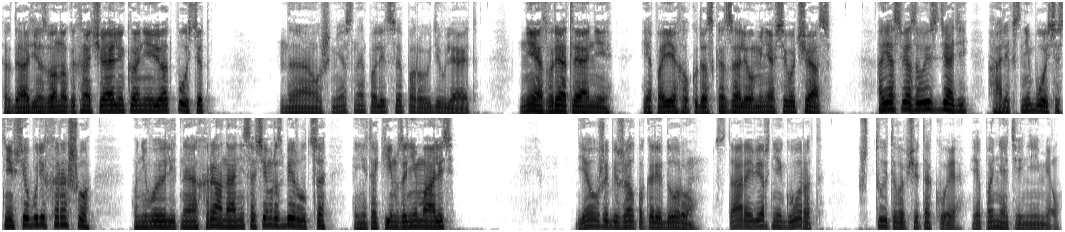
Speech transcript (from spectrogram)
Тогда один звонок их начальнику, они ее отпустят. Да уж, местная полиция порой удивляет. Нет, вряд ли они. Я поехал, куда сказали, у меня всего час. А я связываюсь с дядей. «Алекс, не бойся, с ней все будет хорошо. У него элитная охрана, они совсем разберутся. И не таким занимались». Я уже бежал по коридору. Старый верхний город. Что это вообще такое? Я понятия не имел.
